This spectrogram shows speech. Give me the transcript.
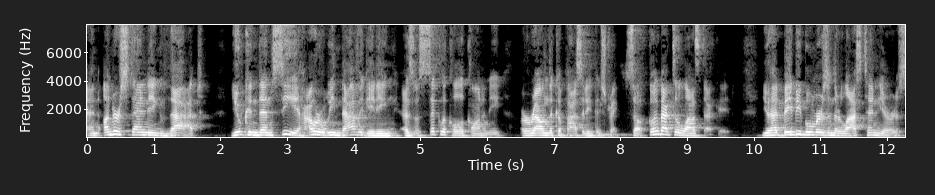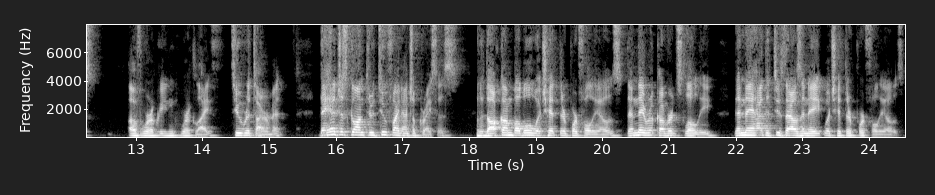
And understanding that, you can then see how are we navigating as a cyclical economy around the capacity and constraints. So, going back to the last decade, you had baby boomers in their last 10 years of working work life to retirement. They had just gone through two financial crises the dot com bubble, which hit their portfolios. Then they recovered slowly. Then they had the 2008, which hit their portfolios.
